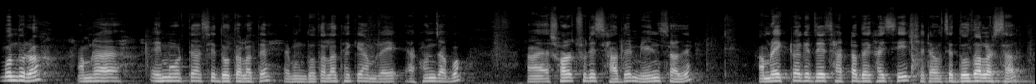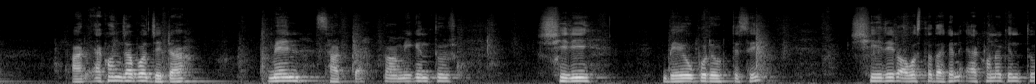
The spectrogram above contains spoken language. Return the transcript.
বন্ধুরা, আমরা এই মুহূর্তে আছি দোতলাতে এবং দোতলা থেকে আমরা এখন যাব সরাসরি ছাদে মেন ছাদে। আমরা একটু আগে যে ছাদটা দেখাইছি, সেটা হচ্ছে দোতলার ছাদ। আর এখন যাব যেটা মেন ছাদটা। তো আমি কিন্তু সিঁড়ি বেয়ে উপরে উঠতেছি। সিঁড়ির অবস্থা দেখেন এখনও কিন্তু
